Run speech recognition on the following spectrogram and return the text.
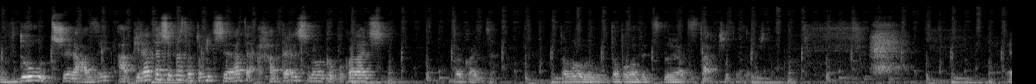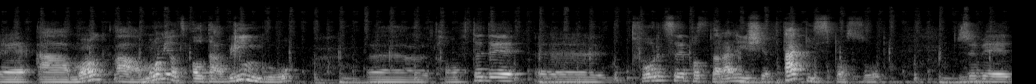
w dół trzy razy, a pirata trzeba zatopić trzy razy, a huntera trzeba go pokonać do końca. To był, to było decydujące starcie to zresztą. A, mo- a mówiąc o doublingu, e, to wtedy twórcy postarali się w taki sposób, żeby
